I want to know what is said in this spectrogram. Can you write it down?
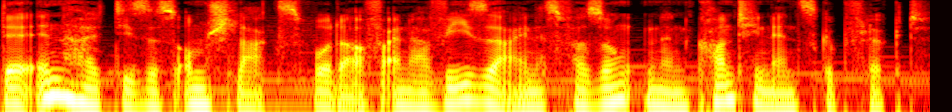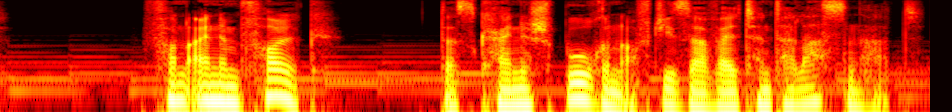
Der Inhalt dieses Umschlags wurde auf einer Wiese eines versunkenen Kontinents gepflückt, von einem Volk, das keine Spuren auf dieser Welt hinterlassen hat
